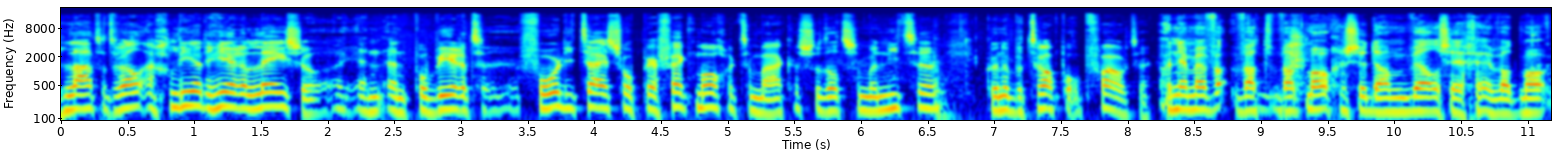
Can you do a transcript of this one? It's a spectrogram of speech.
laat het wel aan geleerde heren lezen. En, en probeer het voor die tijd zo perfect mogelijk te maken. Zodat ze me niet uh, kunnen betrappen op fouten. Oh nee, maar wat, wat mogen ze dan wel zeggen? En wat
